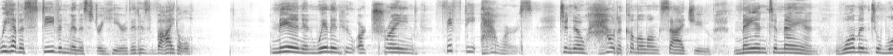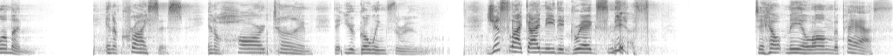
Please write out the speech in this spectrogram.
We have a Stephen ministry here that is vital. Men and women who are trained 50 hours to know how to come alongside you, man to man, woman to woman, in a crisis, in a hard time that you're going through. Just like I needed Greg Smith to help me along the path,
